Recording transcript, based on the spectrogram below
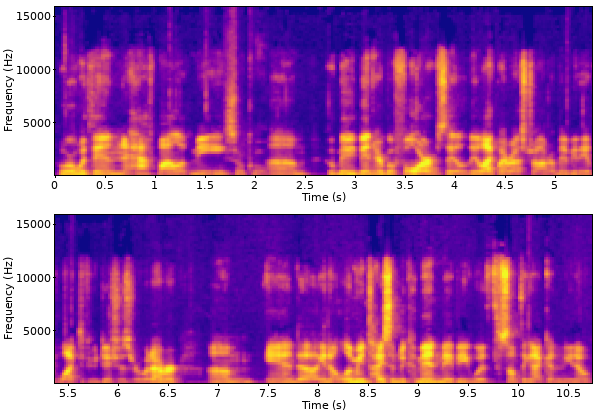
who are within a half mile of me, So cool. um, who've maybe been here before, so they, they like my restaurant, or maybe they've liked a few dishes or whatever. Um, and uh, you know, let me entice them to come in, maybe with something I can, you know,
